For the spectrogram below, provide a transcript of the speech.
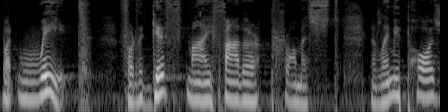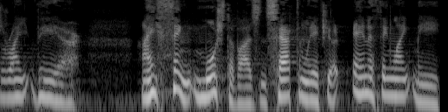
but wait for the gift my father promised. Now let me pause right there. I think most of us, and certainly if you're anything like me,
